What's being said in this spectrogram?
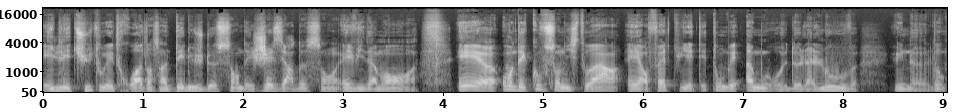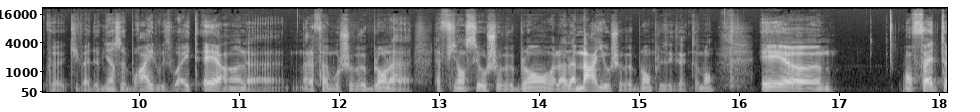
et il les tue tous les trois dans un déluge de sang, des geysers de sang, évidemment. Et on découvre son histoire, et en fait, il était tombé amoureux de la louve, une, euh, donc, euh, qui va devenir The Bride with White Hair, hein, la, femme aux cheveux blancs, la, fiancée aux cheveux blancs, voilà, la mariée aux cheveux blancs, plus exactement. Et euh, en fait,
